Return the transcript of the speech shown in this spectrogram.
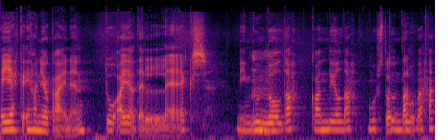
ei ehkä ihan jokainen tuu ajatelleeksi niin kuin Mm. tuolta kantilta, musta Totta. tuntuu vähän.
